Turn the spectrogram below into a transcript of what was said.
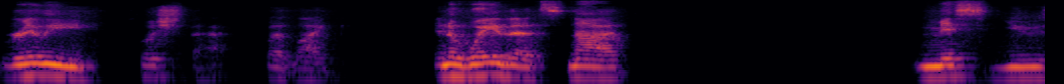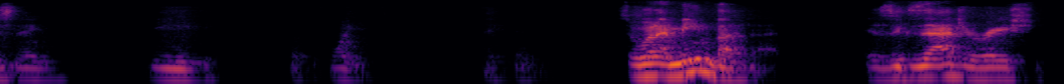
really push that, but like in a way that's not misusing the, the point, I think. So what I mean by that is exaggeration,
